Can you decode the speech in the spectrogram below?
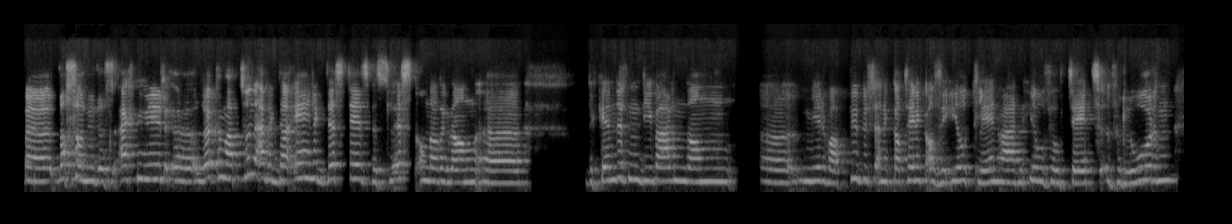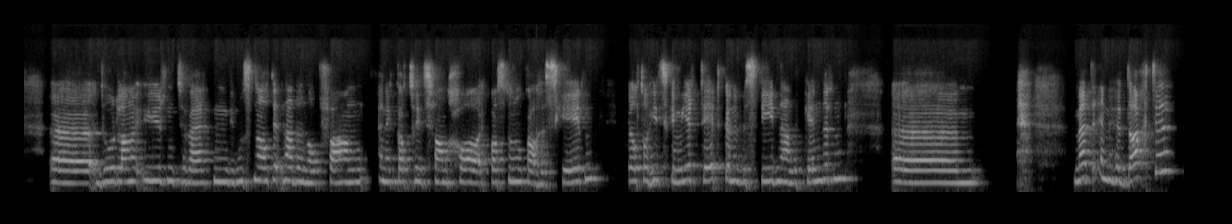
uh, dat zou nu dus echt niet meer uh, lukken. Maar toen heb ik dat eigenlijk destijds beslist. Omdat ik dan... de kinderen die waren dan meer wat pubers. En ik had eigenlijk, als die heel klein waren, heel veel tijd verloren. Uh, door lange uren te werken. Die moesten altijd naar de opvang. En ik had zoiets van, goh, ik was toen ook al gescheiden. Ik wil toch iets meer tijd kunnen besteden aan de kinderen. Uh, met in gedachte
